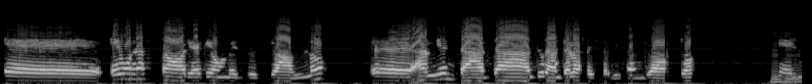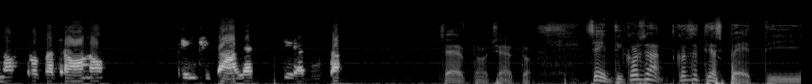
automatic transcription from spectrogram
eh, è una storia che è un mezzo giallo, eh, ambientata durante la festa di San Giorgio che è il Mhm, nostro patrono principale di Ragusa. Certo, certo. Senti, cosa, cosa ti aspetti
